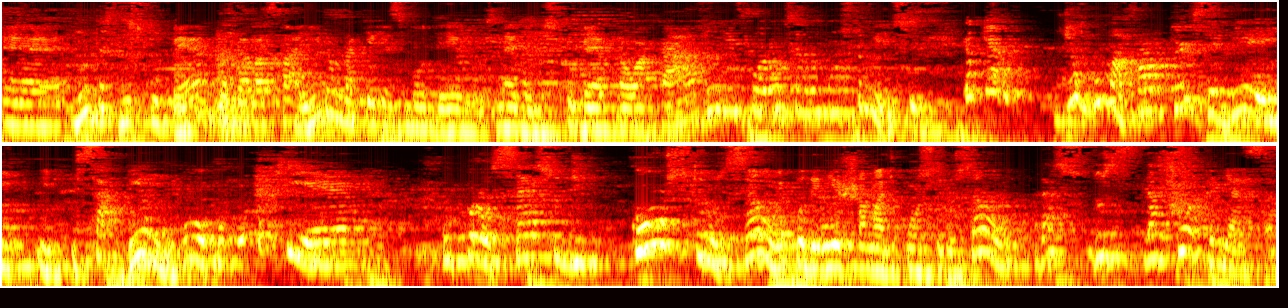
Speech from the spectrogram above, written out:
é, muitas descobertas elas saíram daqueles modelos né, de descoberta ao acaso e foram sendo construídos. Eu quero, de alguma forma, perceber e, e saber um pouco como é que é o processo de construção, eu poderia chamar de construção, da, do, da sua criação.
